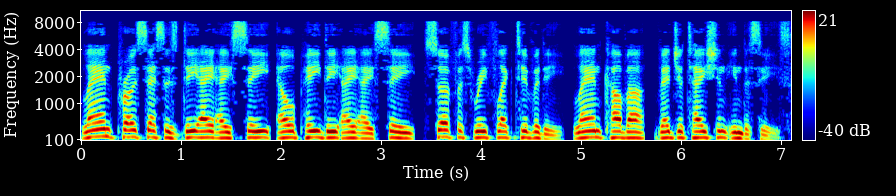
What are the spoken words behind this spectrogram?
Land Processes DAAC LPDAAC, Surface Reflectivity, Land Cover, Vegetation Indices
